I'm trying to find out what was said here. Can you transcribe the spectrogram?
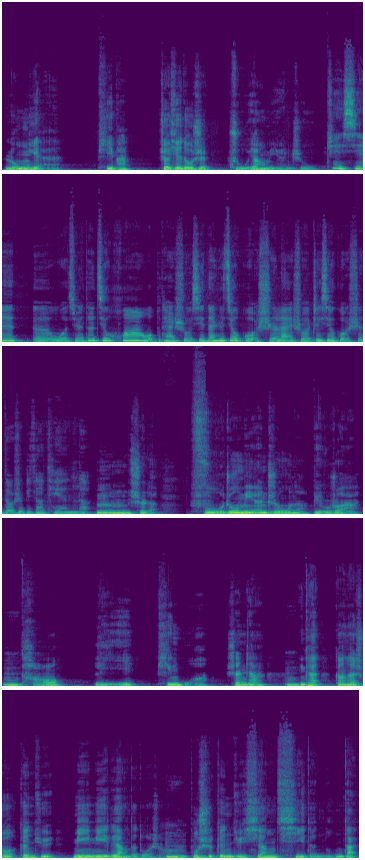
龙眼，枇杷，这些都是。主要蜜源植物，这些呃，我觉得就花我不太熟悉，但是就果实来说，这些果实都是比较甜的。嗯，是的。辅助蜜源植物呢，比如说啊，嗯，桃、李、苹果、山楂。嗯，你看刚才说根据蜜蜜量的多少，嗯，不是根据香气的浓淡，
